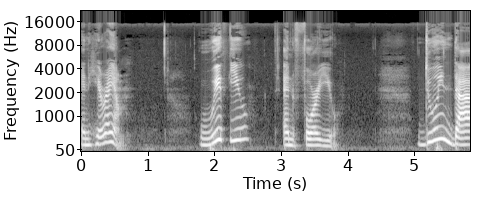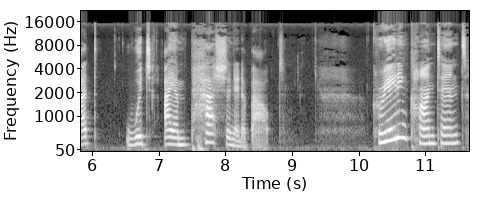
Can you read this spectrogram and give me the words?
And here I am, with you and for you, doing that which I am passionate about. Creating content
